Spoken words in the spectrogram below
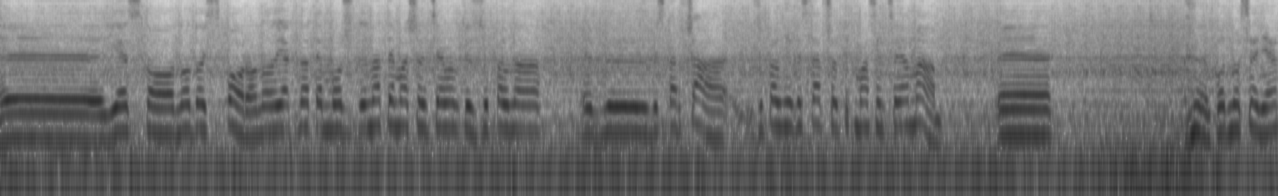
Yy, Jest to no, dość sporo. No, jak na moż- na te maszyny, co ja mam, to jest zupełna yy, wy- wystarcza, zupełnie wystarczy od tych maszyn, co ja mam. Yy, podnoszenie,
